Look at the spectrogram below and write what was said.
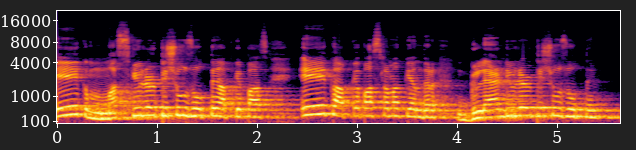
एक मस्क्यूलर टिश्यूज होते हैं आपके पास, एक आपके पास स्टमक के अंदर ग्लैंडुलर टिश्यूज होते हैं।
